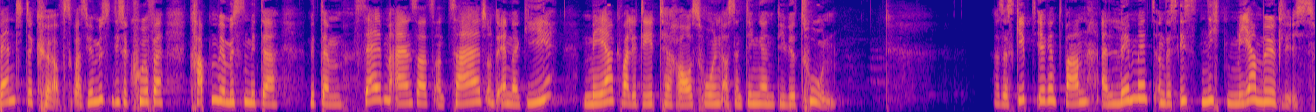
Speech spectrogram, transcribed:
bend the curve. So quasi. Wir müssen diese Kurve kappen, wir müssen mit der mit demselben Einsatz an Zeit und Energie mehr Qualität herausholen aus den Dingen, die wir tun. Also es gibt irgendwann ein Limit und es ist nicht mehr möglich.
